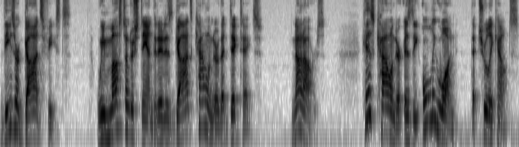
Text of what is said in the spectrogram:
These are God's feasts. We must understand that it is God's calendar that dictates, not ours. His calendar is the only one that truly counts.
